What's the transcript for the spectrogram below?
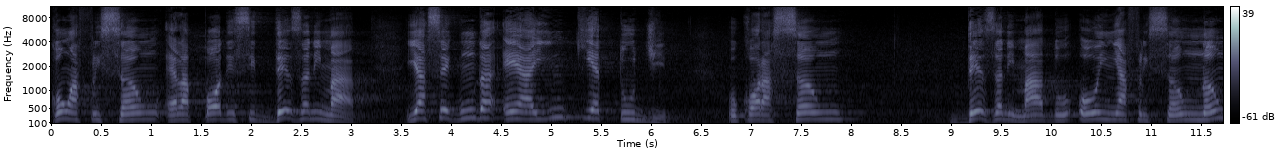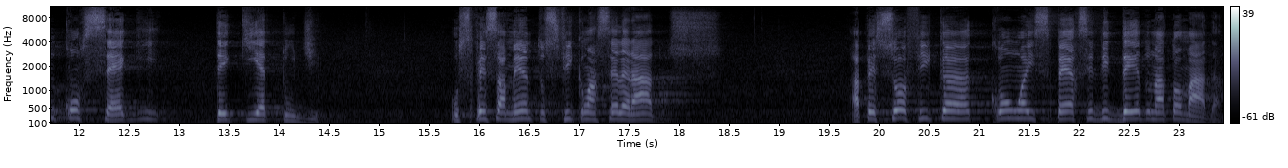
com aflição, ela pode se desanimar. E a segunda é a inquietude, o coração desanimado ou em aflição não consegue ter quietude. Os pensamentos ficam acelerados. A pessoa fica com uma espécie de dedo na tomada.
